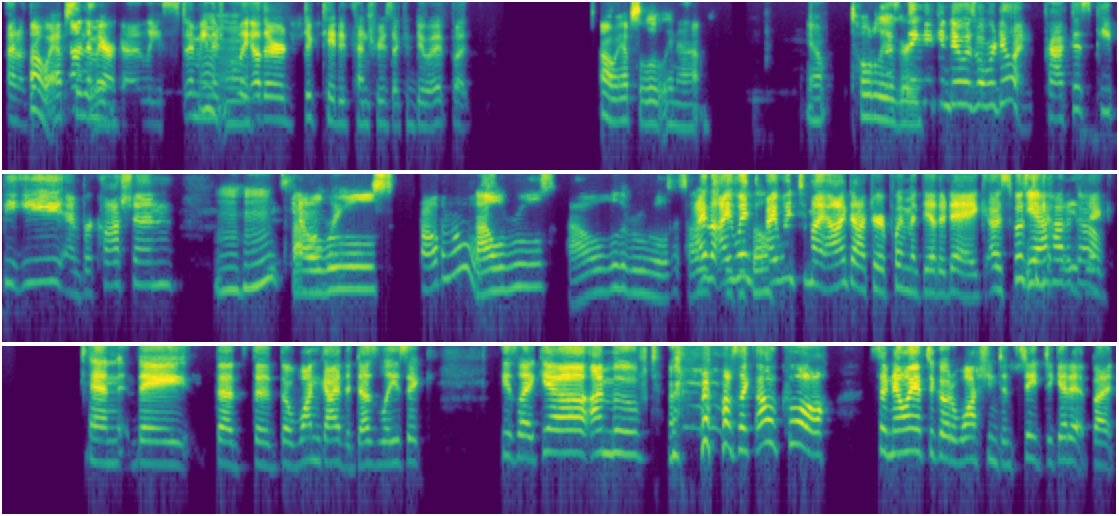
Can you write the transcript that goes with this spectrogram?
I don't think Oh, not absolutely. in America at least. I mean, there's probably other dictated countries that could do it, but Oh, absolutely not. Yep, totally best thing you can do is what we're doing: practice PPE and precaution. Mm-hmm. know, Follow like, rules. Follow the rules. Follow rules. Follow the rules. That's all I, I went. people. I went to my eye doctor appointment the other day. I was supposed Yeah, to get how'd it go? And they the the the one guy that does LASIK, he's like, "Yeah, I moved." I was like, "Oh, cool." So now I have to go to Washington State to get it, but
